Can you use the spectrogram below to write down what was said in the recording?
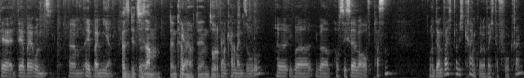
der, der bei uns. Ähm, äh, bei mir. Also der zusammen. Dann kam ja, ja auch der Solo. -Podcast. Dann kam mein Solo äh, über, über auf sich selber aufpassen. Und dann war ich, glaube ich, krank. Oder war ich davor krank?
